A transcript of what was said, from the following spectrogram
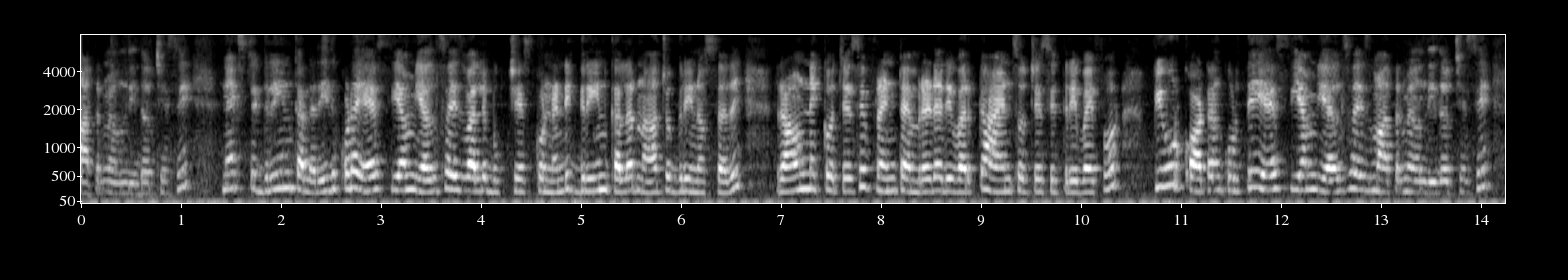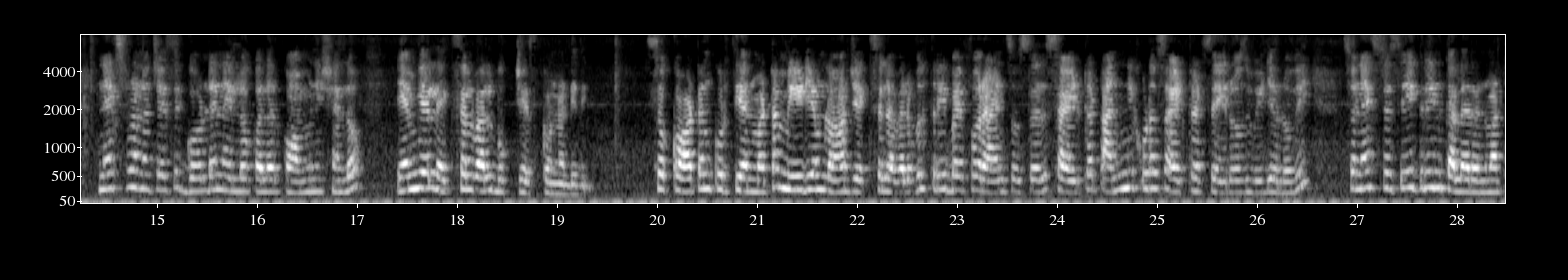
మాత్రమే ఉంది. ఇది వచ్చేసి నెక్స్ట్ గ్రీన్ కలర్ ఇది కూడా ఎస్ ఎం ఎల్ సైజ్ వాళ్ళే బుక్ చేసుకోండి గ్రీన్ కలర్ నాచు గ్రీన్ వస్తుంది. రౌండ్ నెక్ వచ్చేసి ఫ్రంట్ ఎంబ్రాయిడరీ వర్క్ హ్యాండ్స్ వచ్చేసి three by four pure cotton kurti S M L size మాత్రమే ఉంది. ఇది వచ్చేసి నెక్స్ట్ వన్ వచ్చేసి గోల్డెన్ ఎల్లో కలర్ కాంబినేషన్లో ఎంఎల్ ఎక్సెల్ వాళ్ళు బుక్ చేసుకోండి ఇది. సో కాటన్ కుర్తీ అనమాట medium large XL available. Three by four hands వస్తుంది. సైడ్ కట్ అన్ని కూడా సైడ్ కట్స్ ఈ రోజు వీడియోలోవి. So next sea green colour అనమాట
